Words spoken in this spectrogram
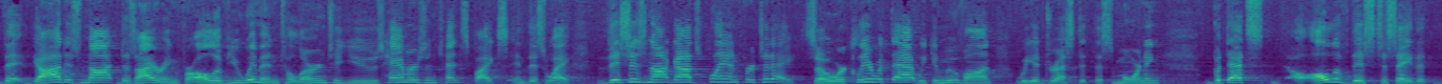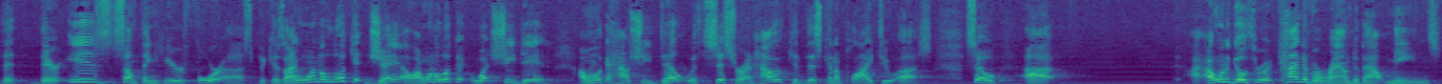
that God is not desiring for all of you women to learn to use hammers and tent spikes in this way. This is not God's plan for today. So we're clear with that. We can move on. We addressed it this morning. But that's all of this to say that, that there is something here for us because I want to look at Jael. I want to look at what she did. I want to look at how she dealt with Sisera and how could, this can apply to us. So uh, I, I want to go through it kind of a roundabout means.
